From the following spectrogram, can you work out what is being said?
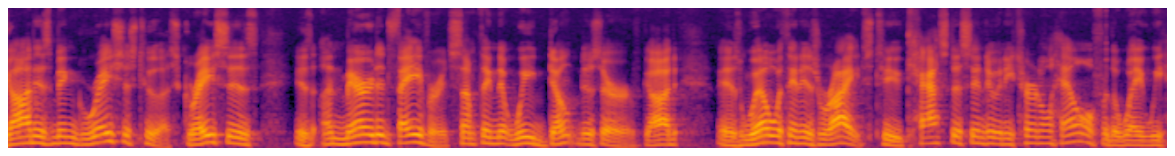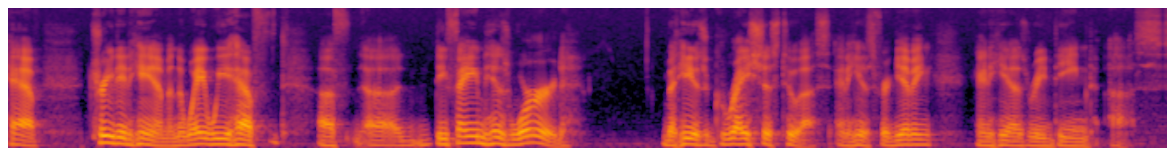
God has been gracious to us. Grace is, is unmerited favor. It's something that we don't deserve. God is well within his rights to cast us into an eternal hell for the way we have treated him and the way we have uh, uh, defamed his word but he is gracious to us and he is forgiving and he has redeemed us.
